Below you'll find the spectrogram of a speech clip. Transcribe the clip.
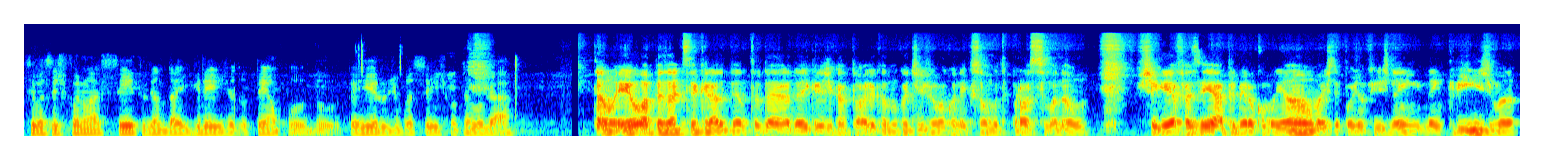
Se vocês foram aceitos dentro da igreja, do templo, do terreiro de vocês, qualquer lugar. Então, eu, apesar de ser criado dentro da, da Igreja Católica, nunca tive uma conexão muito próxima, não. Cheguei a fazer a primeira comunhão, mas depois não fiz nem, nem crisma.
